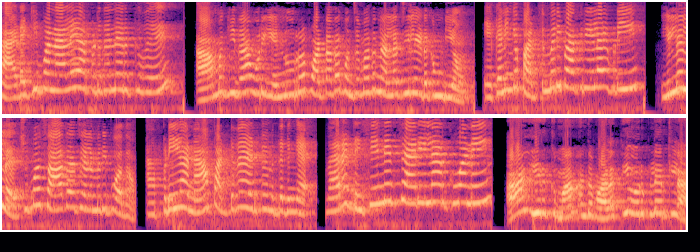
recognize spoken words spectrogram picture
கடைக்கு போனாலே அப்படிதானே இருக்குது? ஆமாக்கிதா ஒரு எண்ணூறு ரூபா பட்டாதான் கொஞ்சமாவது நல்ல சீலை எடுக்க முடியும். ஏக்க நீங்க பட்டு மாதிரி பாக்குறீங்களா எப்படி? இல்ல இல்ல சும்மா சாதா சேலை மாதிரி போதும். அப்படியா நான் பட்டு தான் எடுத்து வந்துடுங்க வேற டிசைனர் சாரிலாம் இருக்குமானே ஆ இருக்குமா அந்த வளர்த்திய ஒரு பிள்ளை இருக்குல்ல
